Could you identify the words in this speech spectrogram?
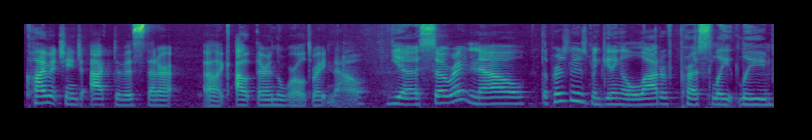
climate change activists that are like out there in the world right now. Yeah, so right now, the person who's been getting a lot of press lately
